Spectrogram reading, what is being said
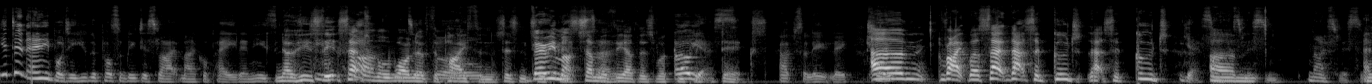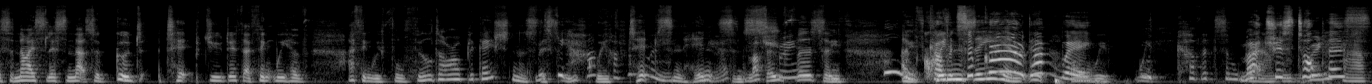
You don't know anybody who could possibly dislike Michael Palin. He's No, he's the acceptable one of the. Pythons, isn't he? Very much. Some of the others were Oh complete yes, dicks. Absolutely. Um, right. Well, so that's a good. That's a good. yes. a Nice listen. Nice listen. It's a nice listen. That's a good tip, Judith. I think we have, I think we've fulfilled our obligations this we week have, with tips we? and hints Yes, and sofas and, oh, and we've covered some Quincy ground, and haven't we? Oh, we've we've covered some ground. Mattress We really toppers. have.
